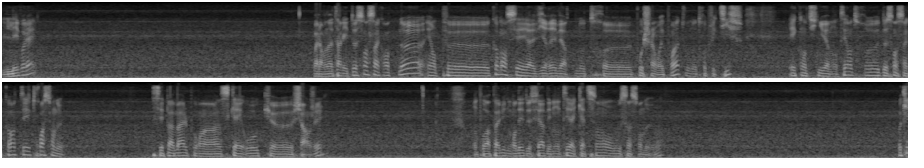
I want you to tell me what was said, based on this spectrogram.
les volets. Voilà, on atteint les 250 nœuds et on peut commencer à virer vers notre euh, prochain waypoint ou notre objectif et continuer à monter entre 250 et 300 nœuds. C'est pas mal pour un Skyhawk euh, chargé. On pourra pas lui demander de faire des montées à 400 ou 500 nœuds. hein. Ok,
